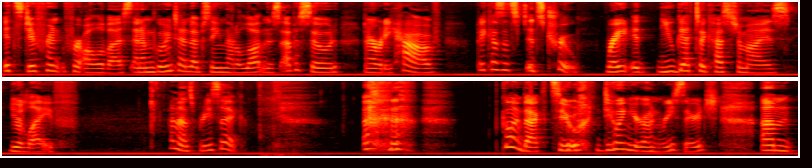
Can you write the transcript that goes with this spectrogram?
It's different for all of us, and I'm going to end up saying that a lot in this episode, and I already have, because it's it's true, right? It you get to customize your life. And that's pretty sick. going back to doing your own research, um,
